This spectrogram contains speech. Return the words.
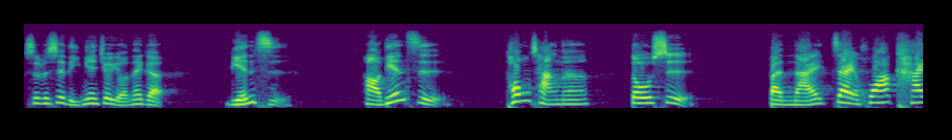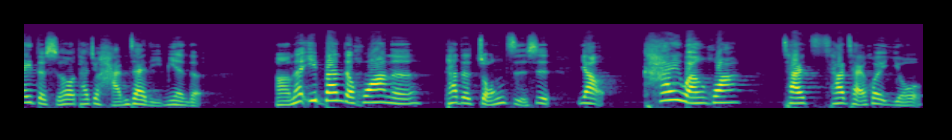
是不是里面就有那个莲子？好，莲子通常呢都是本来在花开的时候它就含在里面的。好，那一般的花呢，它的种子是要开完花才它才会有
